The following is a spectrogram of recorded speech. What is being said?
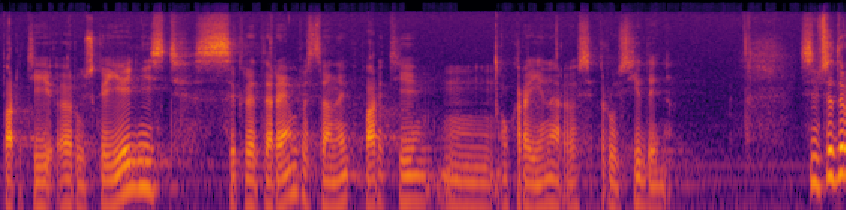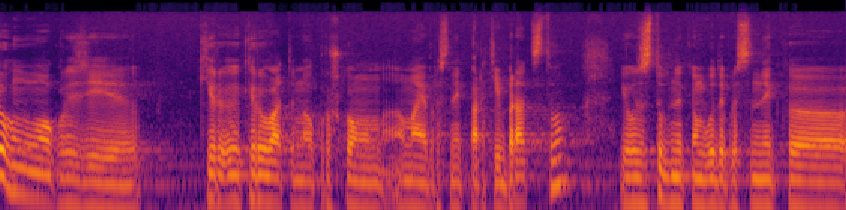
партії Руська Єдність, секретарем представник партії Україна Русь- Єдина. В 72-му окрузі керуватиме окружком має представник партії Братство. Його заступником буде представник е, е,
